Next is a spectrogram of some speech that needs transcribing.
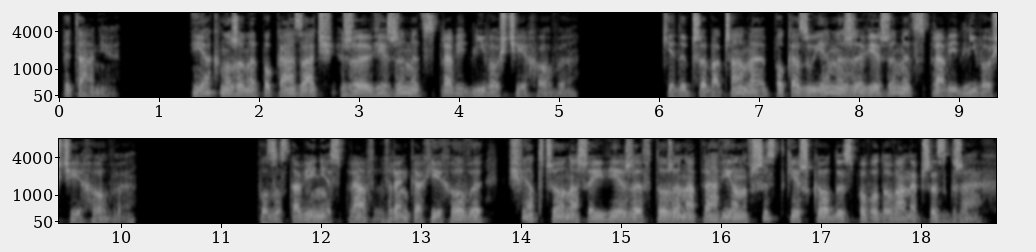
Pytanie. Jak możemy pokazać, że wierzymy w sprawiedliwość Jehowy? Kiedy przebaczamy, pokazujemy, że wierzymy w sprawiedliwość Jehowy. Pozostawienie spraw w rękach Jehowy świadczy o naszej wierze w to, że naprawi On wszystkie szkody spowodowane przez grzech.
